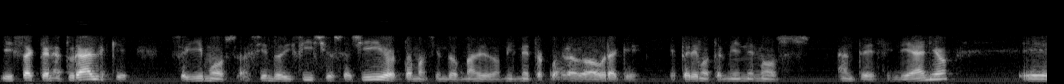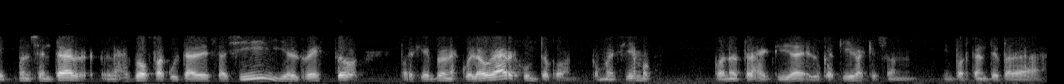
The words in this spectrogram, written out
y exacta natural, que seguimos haciendo edificios allí, o estamos haciendo más de 2.000 metros cuadrados ahora que esperemos terminemos antes de fin de año, eh, concentrar las dos facultades allí y el resto, por ejemplo, en la escuela hogar, junto con, como decíamos, con otras actividades educativas que son importantes para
